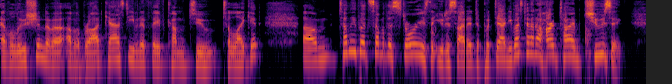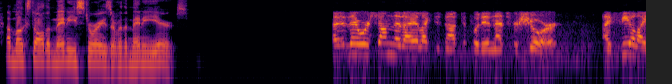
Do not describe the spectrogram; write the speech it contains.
evolution of a, of a broadcast, even if they've come to to like it. Um, tell me about some of the stories that you decided to put down. You must have had a hard time choosing amongst all the many stories over the many years. Uh, there were some that I elected not to put in, that's for sure. I feel I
